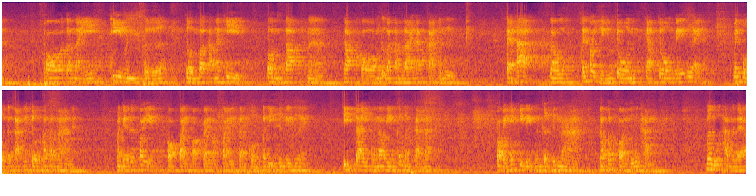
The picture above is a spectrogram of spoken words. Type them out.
นะพอตอนไหนที่มันเผลอโจรก็ทำหน้าที่ป้นทรัพย์นะรับของหรือว่าทำร้ายร่างกายคนอื่น แต่ถ้าเราค่อยๆเห็นโจรจับโจรไปเรื่อยไม่ปวดอากาศที่โจรเขาทำงานเนี่ย มันจะค่อยๆออกไปออกไปออกไปสังคมก็ดีขึ้นเรื่อยๆจิตใจของเราเองก็เหมือนกันนะปล่อยให้กิเลสมันเกิดขึ้นมาเราก็คอยรู้ทัน เมื่อรู้ทันมาแล้ว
